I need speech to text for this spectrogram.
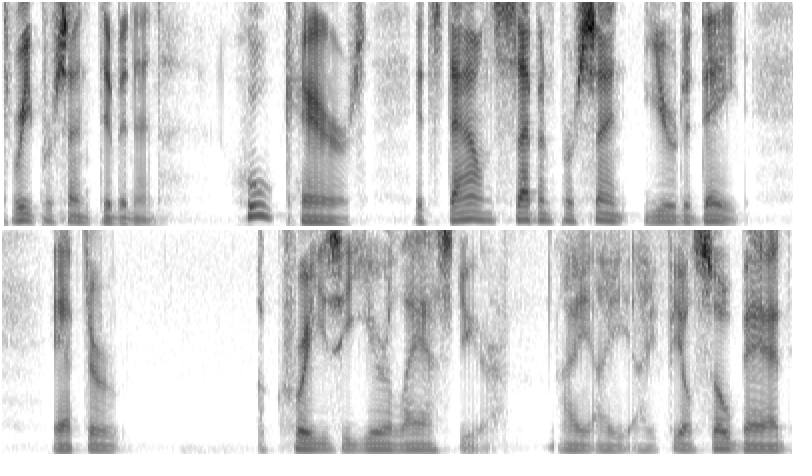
3% dividend. Who cares? It's down 7% year to date after a crazy year last year. I, I, I feel so bad.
